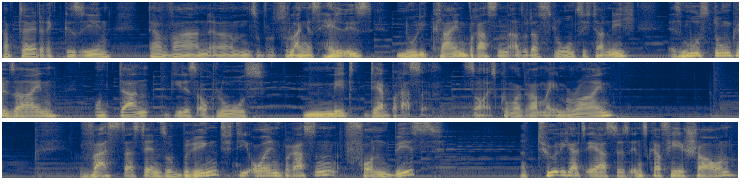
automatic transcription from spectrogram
Habt ihr ja direkt gesehen. Da waren, ähm, so, solange es hell ist, nur die kleinen Brassen. Also das lohnt sich dann nicht. Es muss dunkel sein. Und dann geht es auch los mit der Brasse. So, jetzt gucken wir gerade mal eben rein. Was das denn so bringt, die ollen Brassen, von bis. Natürlich als erstes ins Café schauen.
